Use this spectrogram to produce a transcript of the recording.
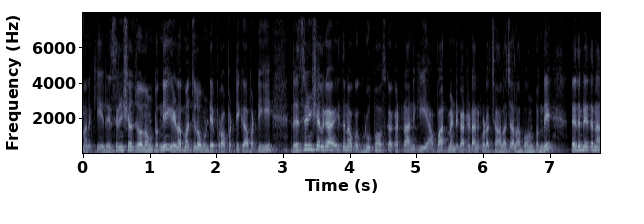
మనకి రెసిడెన్షియల్ జోన్లో ఉంటుంది. ఇళ్ళ మధ్యలో ఉండే ప్రాపర్టీ కాబట్టి రెసిడెన్షియల్గా ఏదైనా ఒక గ్రూప్ హౌస్గా కట్టడానికి అపార్ట్మెంట్ కట్టడానికి కూడా చాలా చాలా బాగుంటుంది. లేదంటే ఏదైనా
